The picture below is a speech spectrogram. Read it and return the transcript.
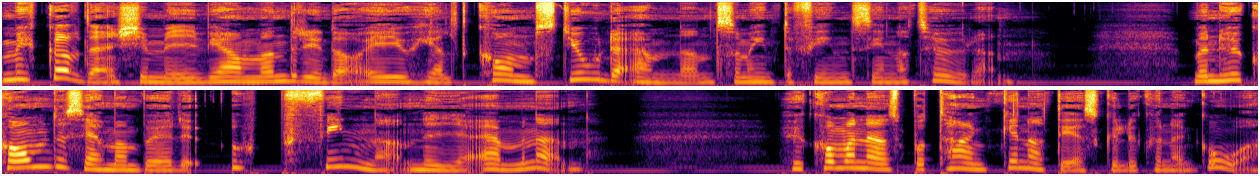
Mycket av den kemi vi använder idag är ju helt konstgjorda ämnen som inte finns i naturen. Men hur kom det sig att man började uppfinna nya ämnen? Hur kom man ens på tanken att det skulle kunna gå?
